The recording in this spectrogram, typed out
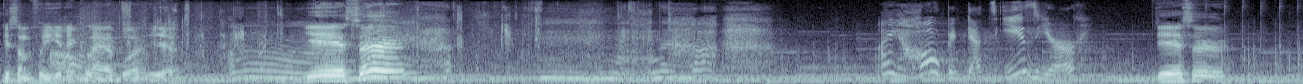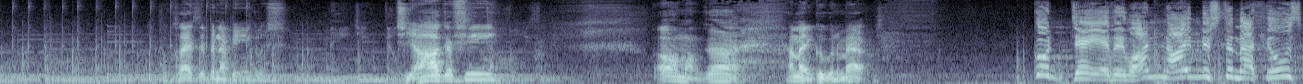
Get something before you get that collab, boy. Yeah. Yes, sir. I hope it gets easier. Yes, sir. What class? It better not be English. Geography. Oh my god. I'm at Google the map. Good day, everyone. I'm Mr. Matthews,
